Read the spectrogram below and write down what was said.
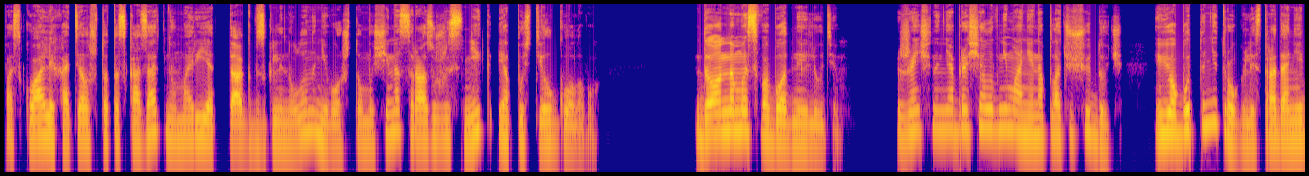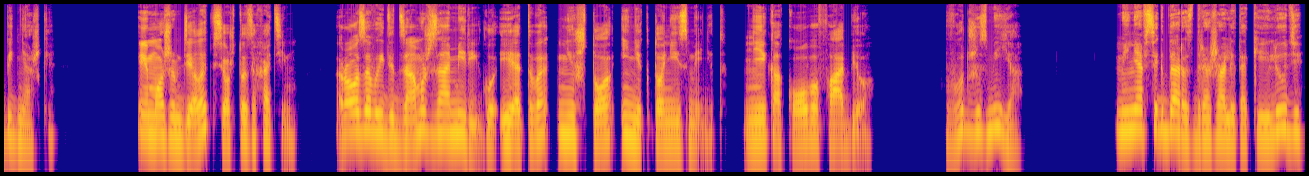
Паскуале хотел что-то сказать, но Мария так взглянула на него, что мужчина сразу же сник и опустил голову. «Донна, мы свободные люди». Женщина не обращала внимания на плачущую дочь. Ее будто не трогали страдания бедняжки. «И можем делать все, что захотим. Роза выйдет замуж за Америго, и этого ничто и никто не изменит. Никакого Фабио. Вот же змея. Меня всегда раздражали такие люди,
